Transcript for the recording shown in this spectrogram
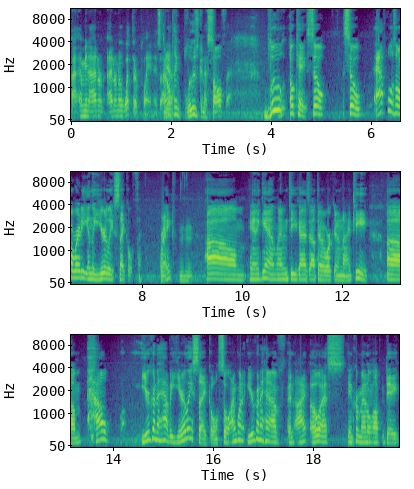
I, I mean, I don't, I don't know what their plan is. I Yeah. don't think Blue's going to solve that. Blue. Okay, so so Apple's already in the yearly cycle thing, right? Mhm. Um, and again, landing to you guys out there working in IT, um, how you're going to have a yearly cycle. So I'm going to you're going to have an iOS incremental update.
